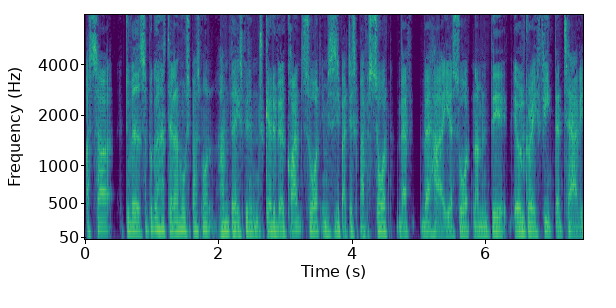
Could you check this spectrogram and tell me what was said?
og så, du ved, så begynder han at stille mulige spørgsmål. Ham der ekspedienten, skal det være grønt, sort? Jamen, så siger jeg bare, det skal bare være sort. Hvad, hvad har I af sort? Nå, men det er Earl Grey, fint, den tager vi.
